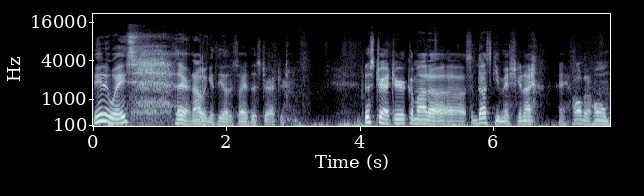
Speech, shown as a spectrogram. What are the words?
Anyways, there. Now we get the other side of this tractor. This tractor come out of uh, Sandusky, Michigan. I I hauled it home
